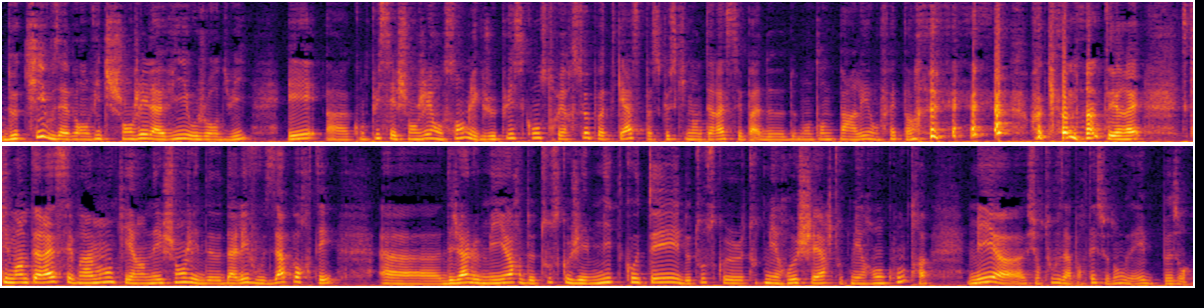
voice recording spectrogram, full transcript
de qui vous avez envie de changer la vie aujourd'hui et euh, qu'on puisse échanger ensemble et que je puisse construire ce podcast parce que ce qui m'intéresse, c'est pas de, m'entendre parler en fait. Hein. Aucun intérêt. Ce qui m'intéresse, c'est vraiment qu'il y ait un échange et d'aller vous apporter euh, déjà le meilleur de tout ce que j'ai mis de côté et de tout ce que toutes mes recherches, toutes mes rencontres, mais euh, surtout vous apporter ce dont vous avez besoin.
